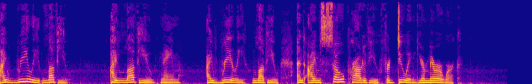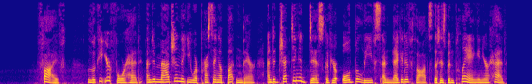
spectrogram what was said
I really love you. I love you, name. I really love you, and I'm so proud of you for doing your mirror work. 5. Look at your forehead and imagine that you are pressing a button there and ejecting a disk of your old beliefs and negative thoughts that has been playing in your head.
